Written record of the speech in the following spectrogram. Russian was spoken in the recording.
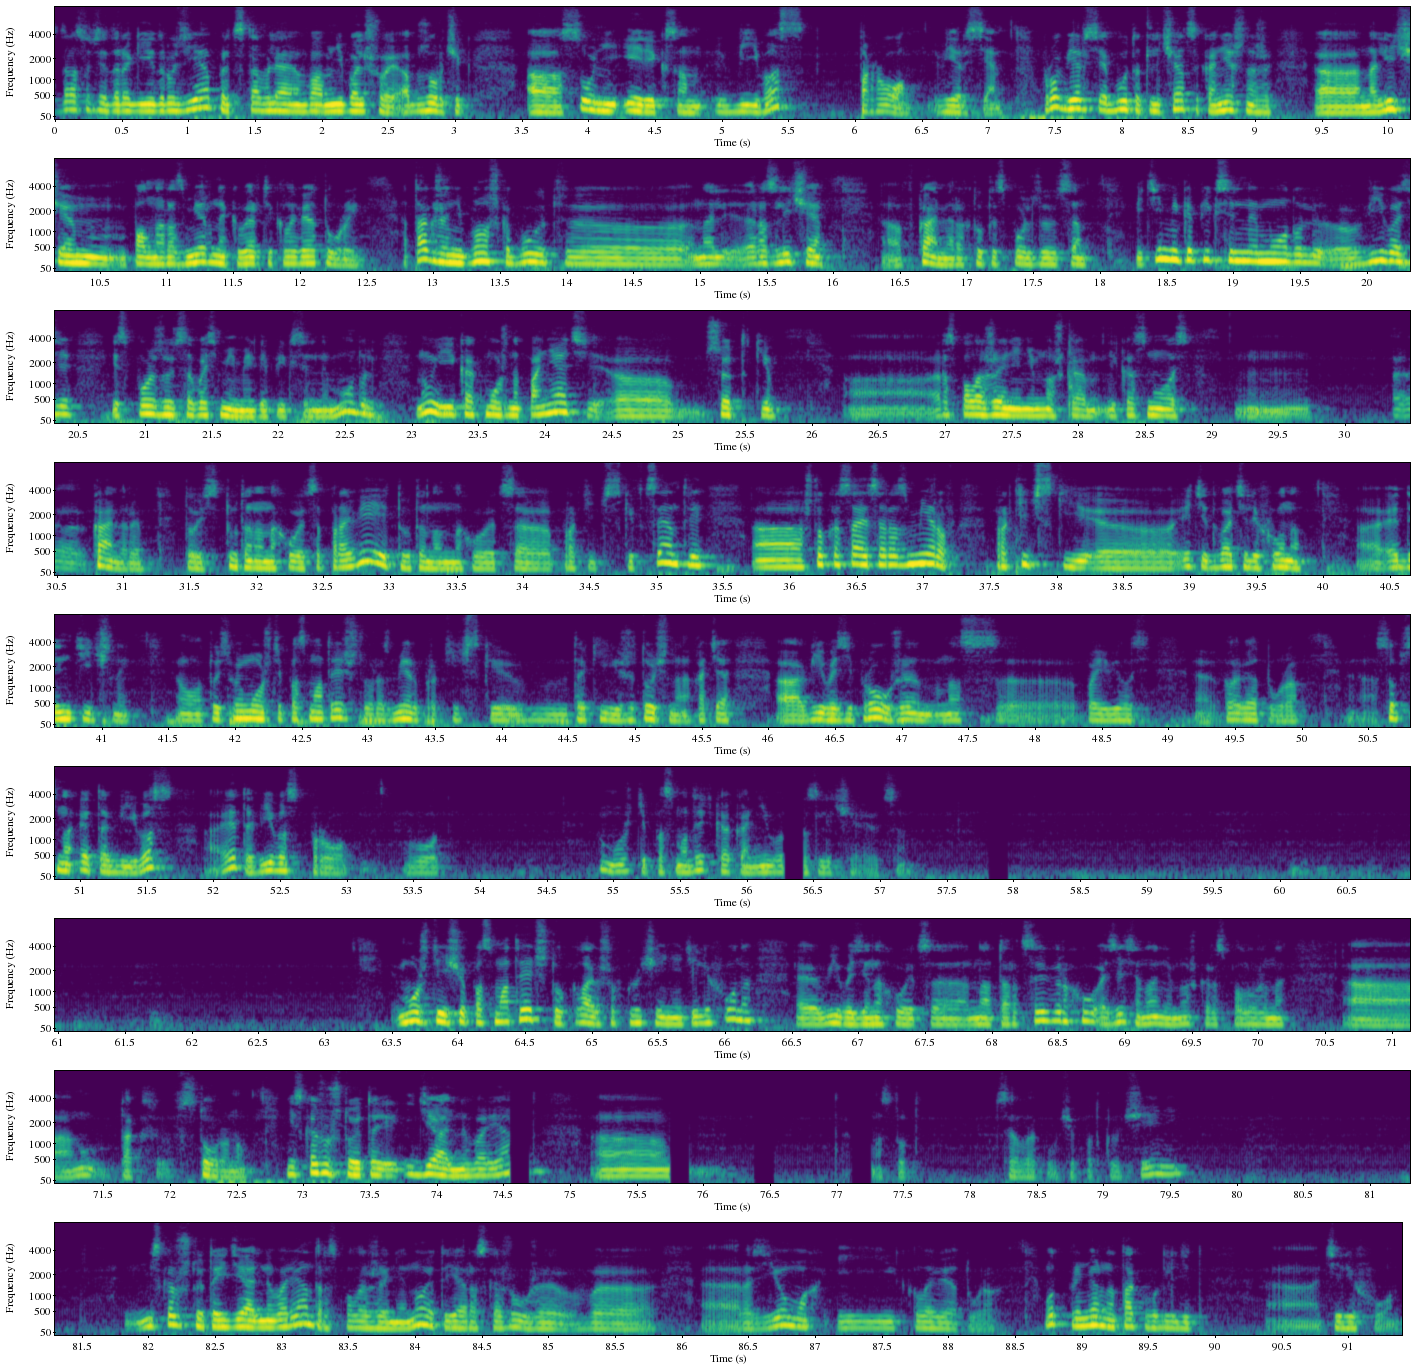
Здравствуйте, дорогие друзья! Представляем вам небольшой обзорчик а, Sony Ericsson Vivas Pro версия. Pro версия будет отличаться, конечно же, а, наличием полноразмерной QWERTY клавиатуры, а также немножко будет э, различие а, в камерах. Тут используется 5-мегапиксельный модуль, в Vivas используется 8-мегапиксельный модуль. Ну и, как можно понять, э, все-таки расположение немножко и коснулось Э, камеры. То есть тут она находится правее, тут она находится практически в центре. А, что касается размеров, практически э, эти два телефона э, идентичны. То есть вы можете посмотреть, что размеры практически такие же точно, хотя в Vivo Z Pro уже у нас появилась клавиатура. Собственно, это Vivos, а это Vivos Pro. Вот. Вы можете посмотреть, как они вот различаются. Можете еще посмотреть, что клавиша включения телефона э, в Вивозе находится на торце вверху, а здесь она немножко расположена а, ну, так, в сторону. Не скажу, что это идеальный вариант. А, у нас тут целая куча подключений. Не скажу, что это идеальный вариант расположения, но это я расскажу уже в э, разъемах и клавиатурах. Вот примерно так выглядит э, телефон.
